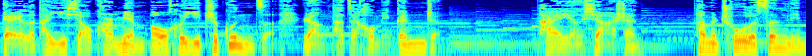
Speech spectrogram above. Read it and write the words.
给了他一小块面包和一只棍子，让他在后面跟着。太阳下山，他们出了森林，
